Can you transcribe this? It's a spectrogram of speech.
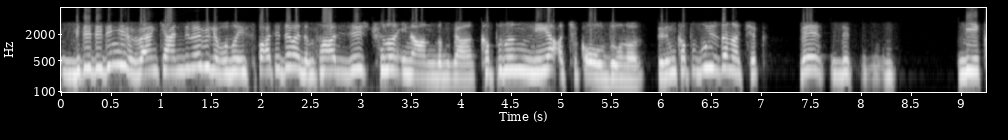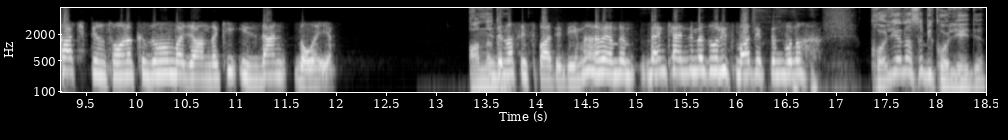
Bir de dediğim gibi ben kendime bile bunu ispat edemedim. Sadece şuna inandım ben. Kapının niye açık olduğunu. Dedim kapı bu yüzden açık. Ve birkaç gün sonra kızımın bacağındaki izden dolayı. Size Anladım. nasıl ispat edeyim? Ben kendime zor ispat ettim bunu. Kolye nasıl bir kolyeydi?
